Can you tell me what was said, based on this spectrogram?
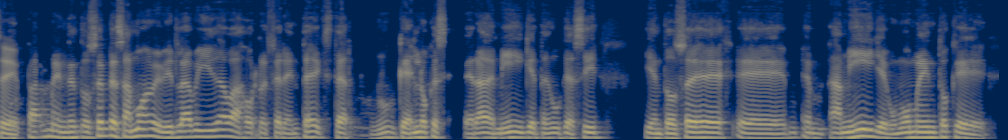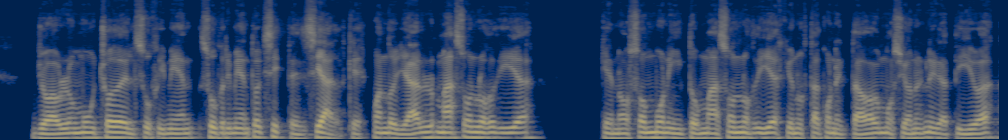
Totalmente. Entonces empezamos a vivir la vida bajo referentes externos, ¿no? ¿Qué es lo que se espera de mí? ¿Qué tengo que decir? Y entonces eh, em, a mí llegó un momento que yo hablo mucho del sufrimiento, sufrimiento existencial, que es cuando ya más son los días que no son bonitos, más son los días que uno está conectado a emociones negativas,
